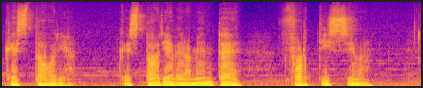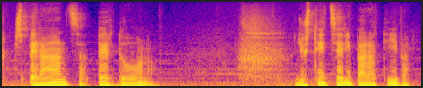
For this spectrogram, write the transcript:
che storia, che storia veramente fortissima. Speranza, perdono, giustizia riparativa.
